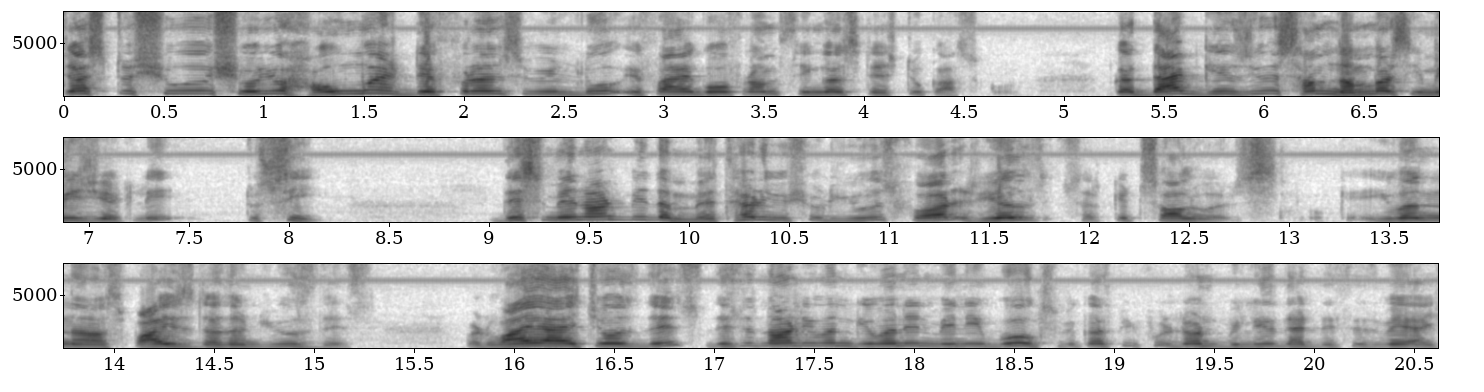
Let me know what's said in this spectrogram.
just to show, show you how much difference we will do if I go from single stage to cascode because that gives you some numbers immediately to see. This may not be the method you should use for real circuit solvers okay even uh, SPICE does not use this. But why I chose this? This is not even given in many books because people do not believe that this is way I,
